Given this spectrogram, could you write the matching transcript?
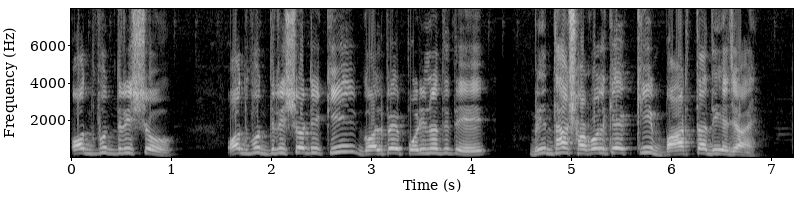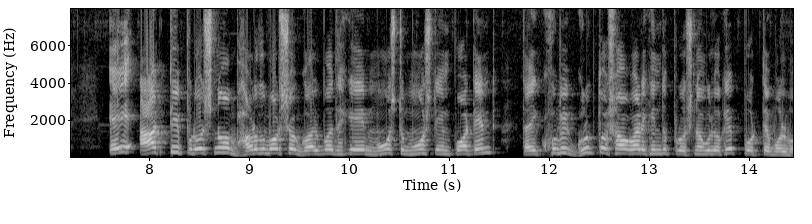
অদ্ভুত দৃশ্য। অদ্ভুত দৃশ্যটি কি? গল্পের পরিণতিতে বৃদ্ধা সকলকে কি বার্তা দিয়ে যায়? এই আটটি প্রশ্ন ভারতবর্ষ গল্প থেকে মোস্ট মোস্ট ইম্পর্টেন্ট, তাই খুবই গুরুত্ব সহকারে কিন্তু প্রশ্নগুলোকে পড়তে বলব।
